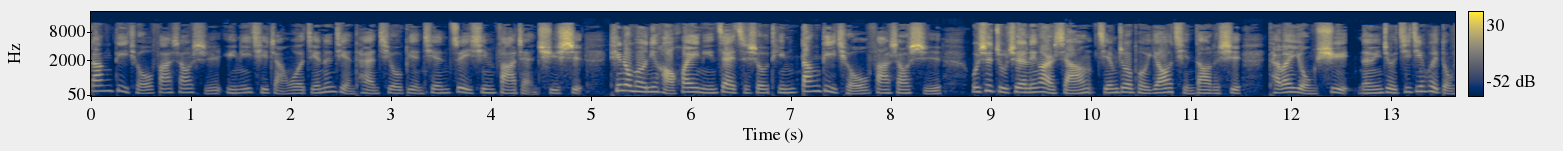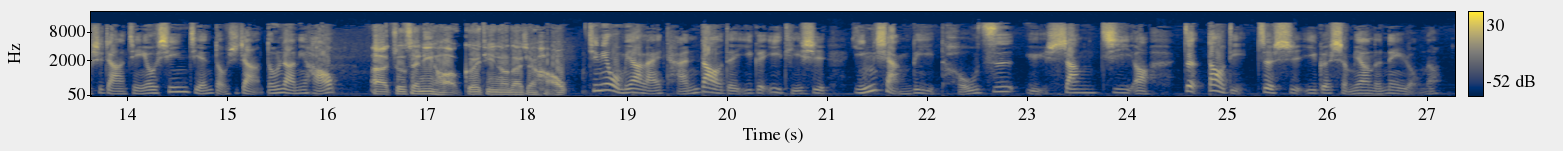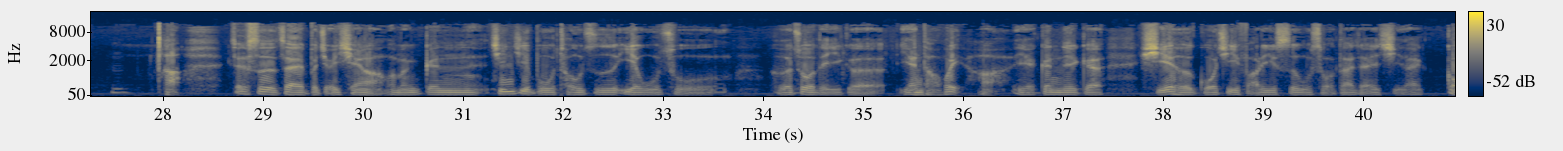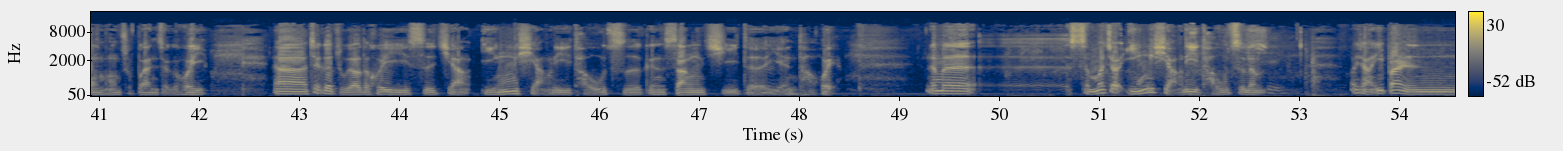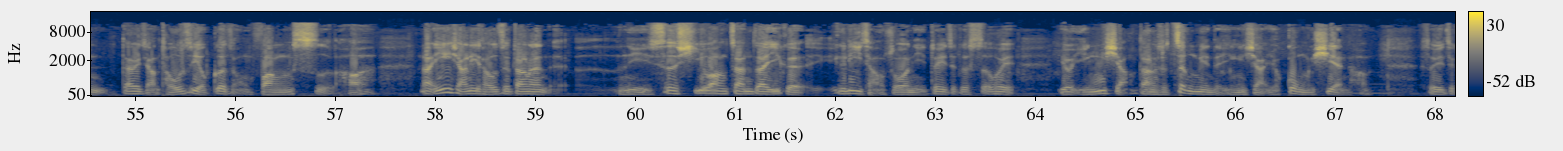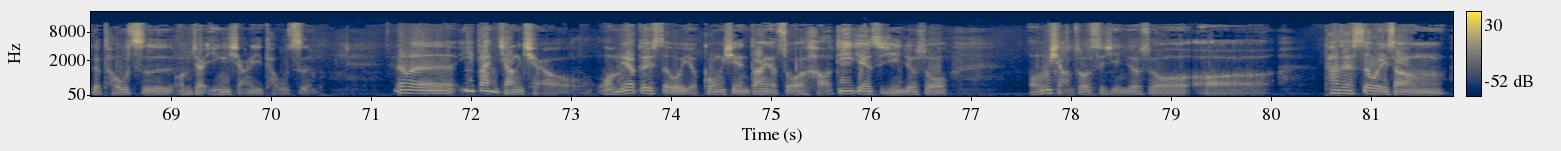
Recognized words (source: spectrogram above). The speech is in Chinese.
当地球发烧时，与你一起掌握节能减碳、气候变迁最新发展趋势。听众朋友，你好，欢迎您再次收听《当地球发烧时》，我是主持人林尔翔。节目中的朋友邀请到的是台湾永续能源就基金会董事长简佑新简董事长，董事长你好。啊，主持人你好，各位听众大家好。今天我们要来谈到的一个议题是影响力投资与商机啊，这到底这是一个什么样的内容呢？嗯，好。这个是在不久以前啊，我们跟经济部投资业务处合作的一个研讨会啊，也跟那个协和国际法律事务所大家一起来共同主办这个会议。那这个主要的会议是讲影响力投资跟商机的研讨会。那么，什么叫影响力投资呢？我想一般人大概讲投资有各种方式了哈。那影响力投资，当然你是希望站在一个一个立场，说你对这个社会有影响，当然是正面的影响，有贡献哈。所以这个投资我们叫影响力投资。那么一般讲起来，我们要对社会有贡献，当然要做好。第一件事情就是说，我们想做事情就是说，呃，他在社会上，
